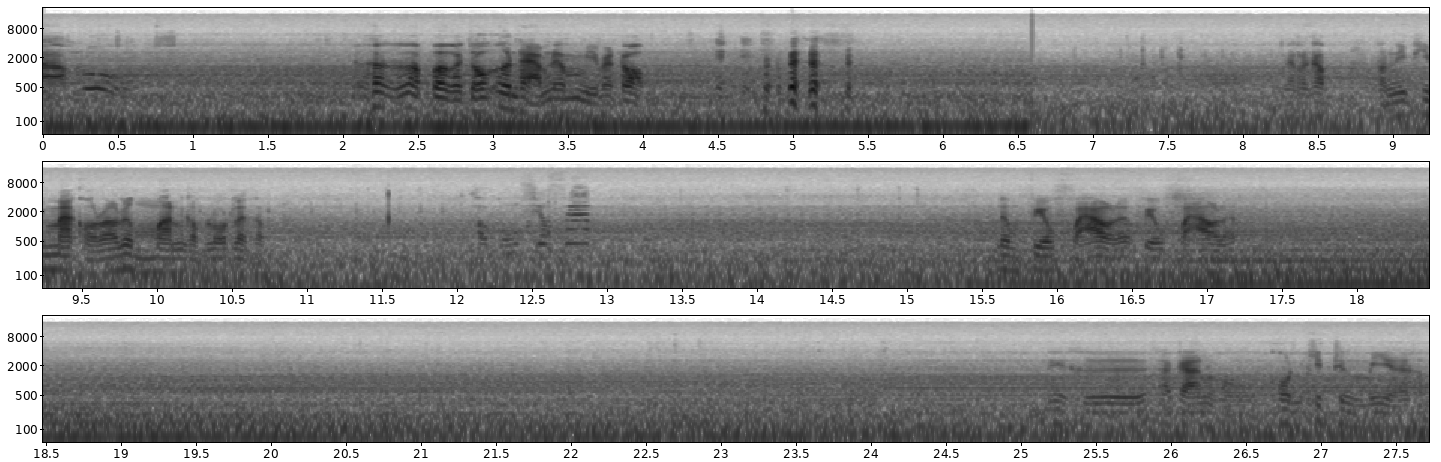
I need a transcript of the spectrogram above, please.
ามลูกก็เปิดกระจกเอิ้นแถมเนี่ยมันมีแปดรอบนะครับ ตอนนี้พี่มาร์คของเราเริ่มมันกับรถแล้วครับ เขาคงเฟี้ยวแฟบ เริ่มเฟี้ยวฟ้าวแล้วเฟี้ยวฟ้าวแล้วนี่คืออาการของคนคิดถึงเมียครับ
